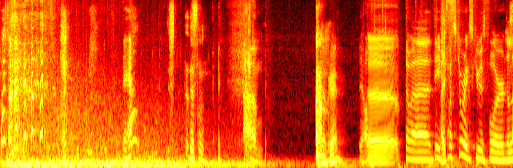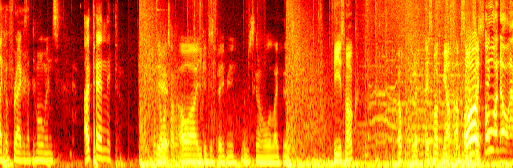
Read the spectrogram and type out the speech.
What? The hell? Listen. Um, okay. yeah. Uh, So, uh, Dish, I what's your excuse for the lack of frags at the moment? I panicked. In the Yeah. water. Oh, uh, you can just bait me. I'm just gonna hold it like this. do you smoke? Oh, but They smoked me up. I'm so Oh, sick. sick. Oh, no! oh!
